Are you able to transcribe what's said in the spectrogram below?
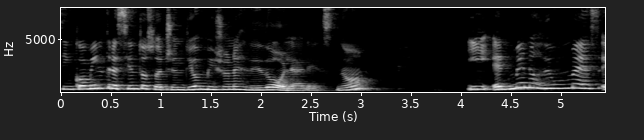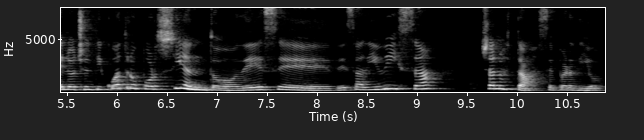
5.382 millones de dólares, ¿no? Y en menos de un mes el 84% de, ese, de esa divisa ya no está, se perdió.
